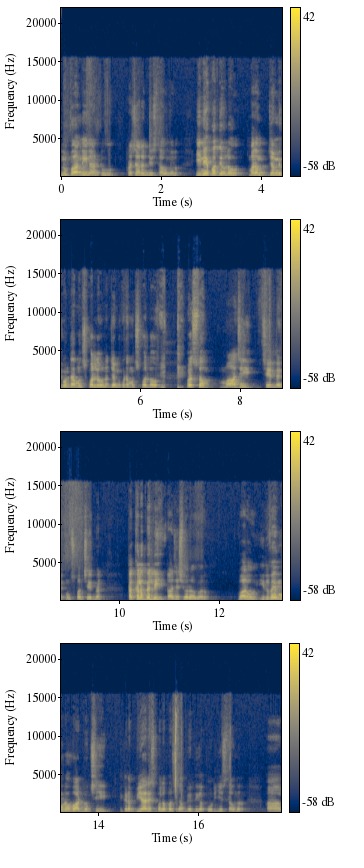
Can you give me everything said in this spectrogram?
నువ్వా నేనా అంటూ ప్రచారం చేస్తూ ఉన్నారు. ఈ నేపథ్యంలో మనం జమ్మికుంట మున్సిపల్లో ఉన్నాం. జమ్మికుంట మున్సిపల్లో ప్రస్తుతం మాజీ chairman municipal chairman Takkalapalli Rajeshwara Rao garu వారు ఇరవై మూడో వార్డు నుంచి ఇక్కడ బీఆర్ఎస్ బలపరిచిన అభ్యర్థిగా పోటీ చేస్తూ ఉన్నారు. ఆ,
